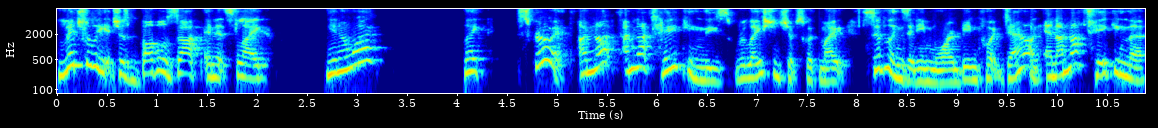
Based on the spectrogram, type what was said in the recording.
literally it just bubbles up and it's like you know what like screw it. I'm not i'm not taking these relationships with my siblings anymore and being put down. And i'm not taking the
